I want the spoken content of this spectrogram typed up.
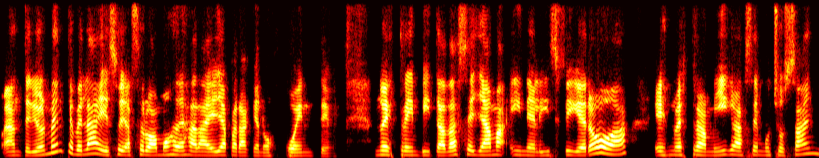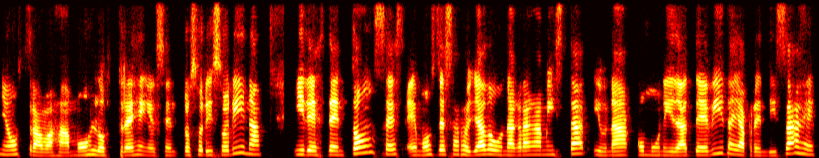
anteriormente, ¿verdad? Eso ya se lo vamos a dejar a ella para que nos cuente. Nuestra invitada se llama Inelis Figueroa, es nuestra amiga hace muchos años, trabajamos los tres en el Centro Sorisolina y desde entonces hemos desarrollado una gran amistad y comunidad de vida y aprendizaje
